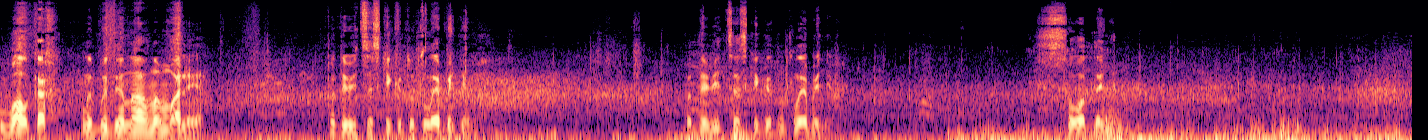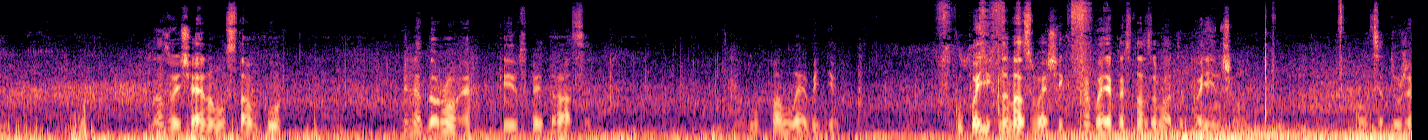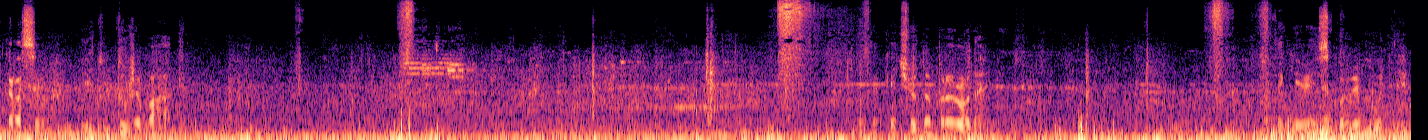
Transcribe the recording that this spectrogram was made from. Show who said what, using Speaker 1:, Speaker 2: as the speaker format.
Speaker 1: у валках лебедина аномалія. Подивіться, скільки тут лебедів. Подивіться, скільки тут лебедів. Сотень. На звичайному ставку біля дороги Київської траси. Купа лебедів. Купа їх не назвеш, їх треба якось називати по-іншому. Це дуже красиво. Їх тут дуже багато. Отаке чудо природи. Такі військові будні.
